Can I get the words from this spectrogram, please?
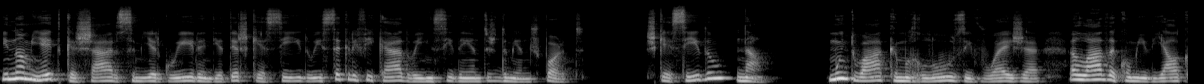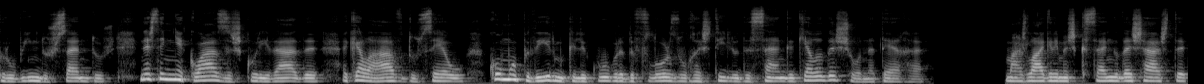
e não me hei de queixar se me arguírem de a ter esquecido e sacrificado a incidentes de menos porte. Esquecido? Não. Muito há que me reluz e voeja, alada como ideal querubim dos santos, nesta minha quase escuridade, aquela ave do céu, como a pedir-me que lhe cubra de flores o rastilho de sangue que ela deixou na terra. Mais lágrimas que sangue deixaste,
